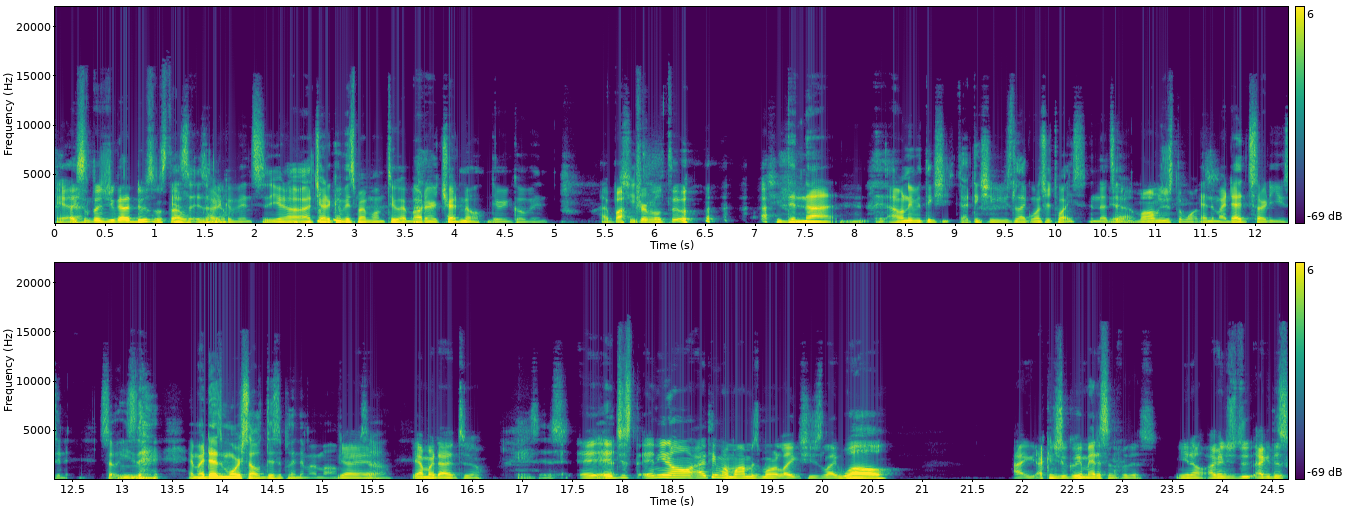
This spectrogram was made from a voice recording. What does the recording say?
yeah. like sometimes you got to do some stuff. it's, it's hard you to convince. You know, I try to convince my mom too. I bought her a treadmill during COVID. I bought she- treadmill too. She did not. I don't even think she. I think she used like once or twice, and that's yeah, it. Yeah, mom's just the ones. And then my dad started using it. So he's and my dad's more self disciplined than my mom. Mm. Yeah, yeah, So yeah. yeah, my dad too. he's just, It, yeah. it just and you know I think my mom is more like she's like well, I I can just go get medicine for this. You know I can just do I can this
